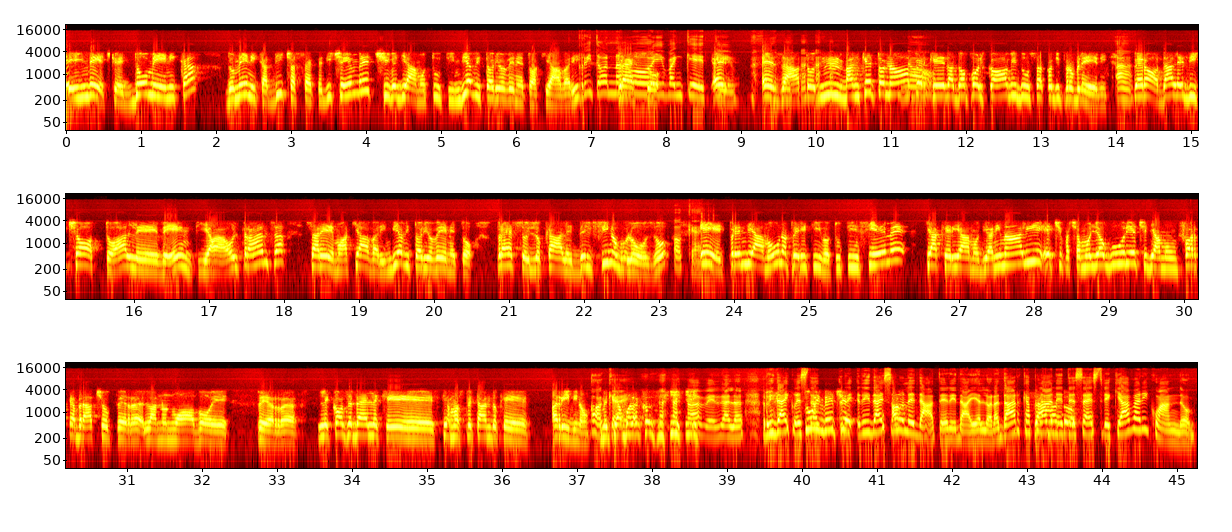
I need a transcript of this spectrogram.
E invece domenica, domenica 17 dicembre, ci vediamo tutti in via Vittorio Veneto a Chiavari. Ritorna presso- i banchetti. eh, esatto, Mm, banchetto no, No. perché da dopo il Covid un sacco di problemi. Però dalle 18 alle 20 a oltranza saremo a Chiavari in via Vittorio Veneto presso il locale Delfino Goloso e prendiamo un aperitivo tutti insieme. Chiacchieriamo di animali e ci facciamo gli auguri e ci diamo un forte abbraccio per l'anno nuovo e per le cose belle che stiamo aspettando che arrivino. Ok. Mettiamola così. Bene, allora, ridai questa Tu invece- ri- ridai solo le date, ridai. Allora, Darca Sabato- Planet, Sestri e Chiavari quando?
